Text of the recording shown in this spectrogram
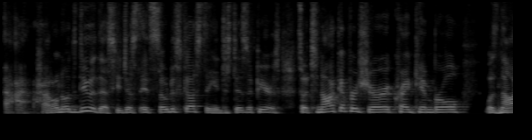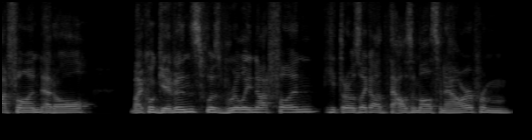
I, I don't know what to do with this. He just, it's so disgusting. It just disappears. So Tanaka for sure. Craig Kimbrel was not fun at all. Mychal Givens was really not fun. He throws like a thousand miles an hour from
